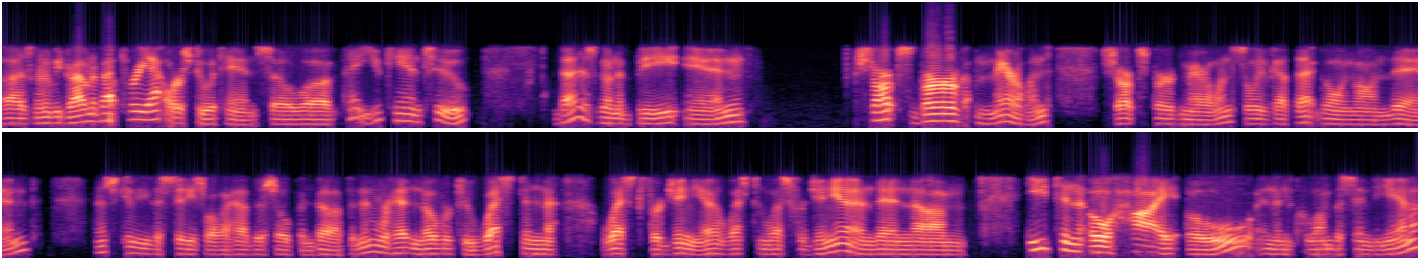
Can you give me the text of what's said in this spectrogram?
uh, is going to be driving about three hours to attend. So uh, hey, you can too. That is going to be in Sharpsburg, Maryland. Sharpsburg, Maryland. So we've got that going on then. Let's give you the cities while I have this opened up. And then we're heading over to Weston, West Virginia, Weston, West Virginia, and then um, Eaton, Ohio, and then Columbus, Indiana.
